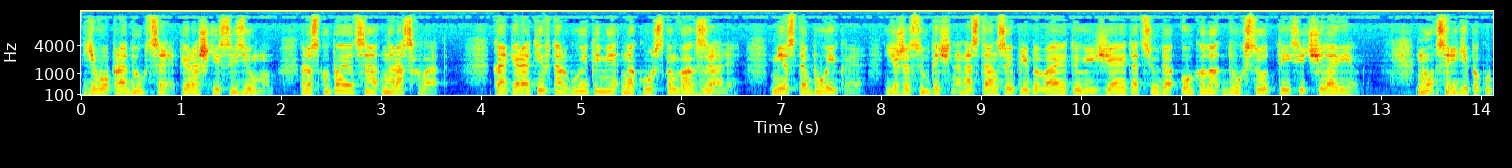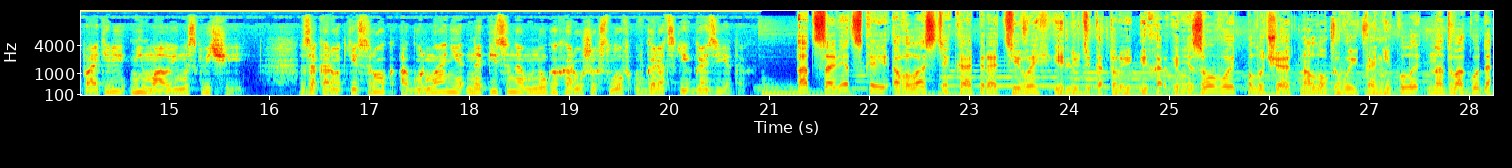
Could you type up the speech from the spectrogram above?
Его продукция, пирожки с изюмом, раскупаются на расхват. Кооператив торгует ими на Курском вокзале. Место бойкое. Ежесуточно на станцию прибывают и уезжают отсюда около 200 тысяч человек. Но среди покупателей немало и москвичей. За короткий срок о гурмане написано много хороших слов в городских газетах. От советской власти кооперативы и люди, которые их организовывают, получают налоговые каникулы на два года,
